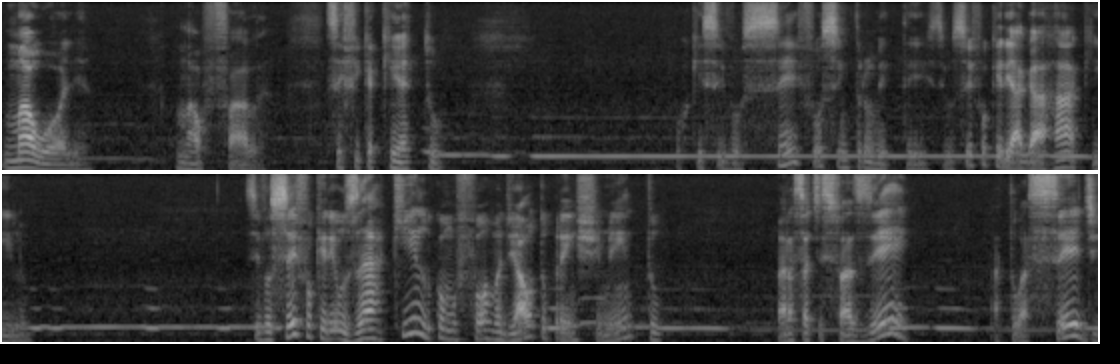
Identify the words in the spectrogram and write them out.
mal olha, mal fala, você fica quieto porque se você for se intrometer, se você for querer agarrar aquilo, se você for querer usar aquilo como forma de autopreenchimento para satisfazer a tua sede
